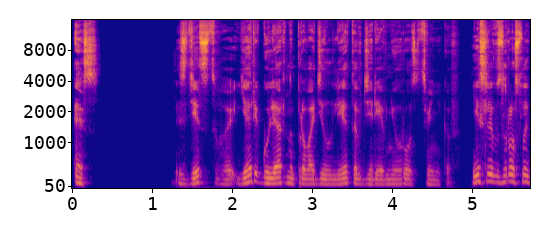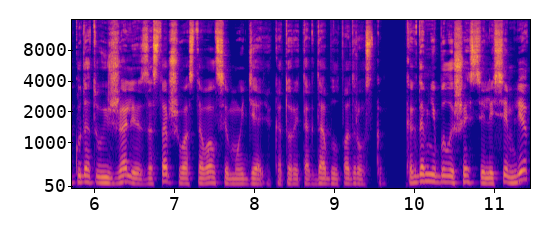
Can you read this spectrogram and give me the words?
С. С детства я регулярно проводил лето в деревне у родственников. Если взрослые куда-то уезжали, за старшего оставался мой дядя, который тогда был подростком. Когда мне было 6 или 7 лет,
